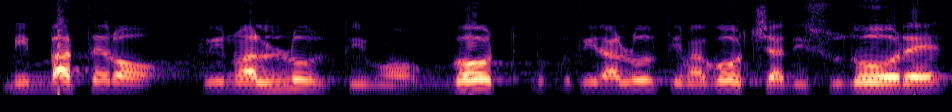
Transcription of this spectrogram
Mi batterò fino, go- fino all'ultima goccia di sudore,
